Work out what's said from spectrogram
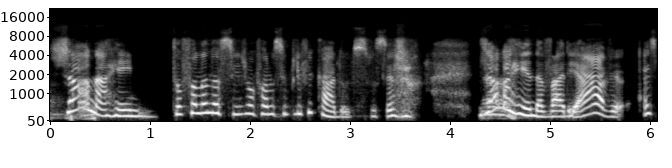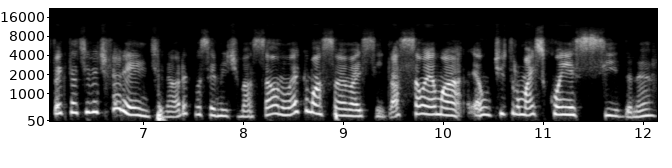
Já na renda, estou falando assim de uma forma simplificada, se você já, já na renda variável, a expectativa é diferente. Na hora que você emite uma ação, não é que uma ação é mais simples, a ação é, uma, é um título mais conhecido, né?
